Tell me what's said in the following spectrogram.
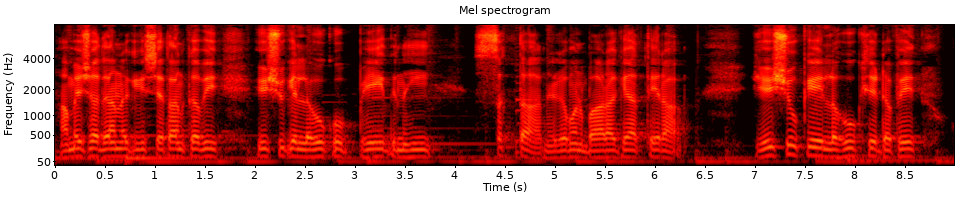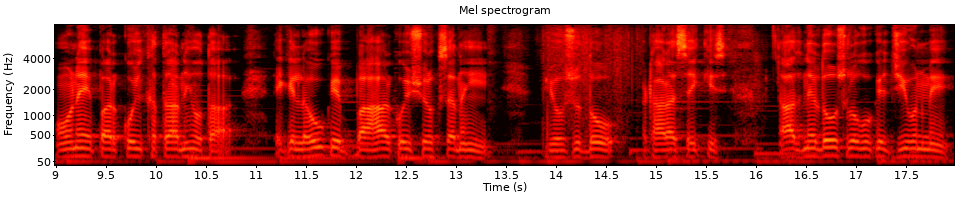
हमेशा ध्यान रखें कि शैतान कभी यीशु के लहू को भेद नहीं सकता। निर्गमन बारह क्या तेरह। यीशु के लहू से डफे होने पर कोई खतरा नहीं होता, लेकिन लहू के बाहर कोई सुरक्षा नहीं। योशु दो, अठारह से इक्कीस। आज निर्दोष लोगों के जीवन में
